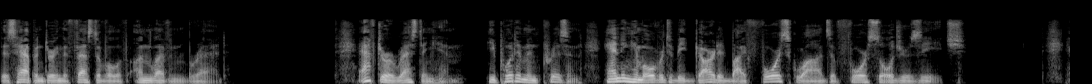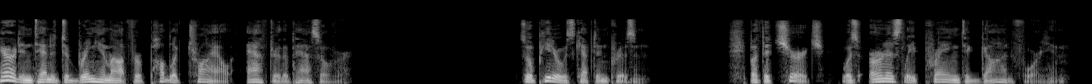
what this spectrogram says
This happened during the festival of unleavened bread. After arresting him he put him in prison handing him over to be guarded by four squads of four soldiers each. Herod intended to bring him out for public trial after the passover. So peter was kept in prison. But the church was earnestly praying to god for him.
